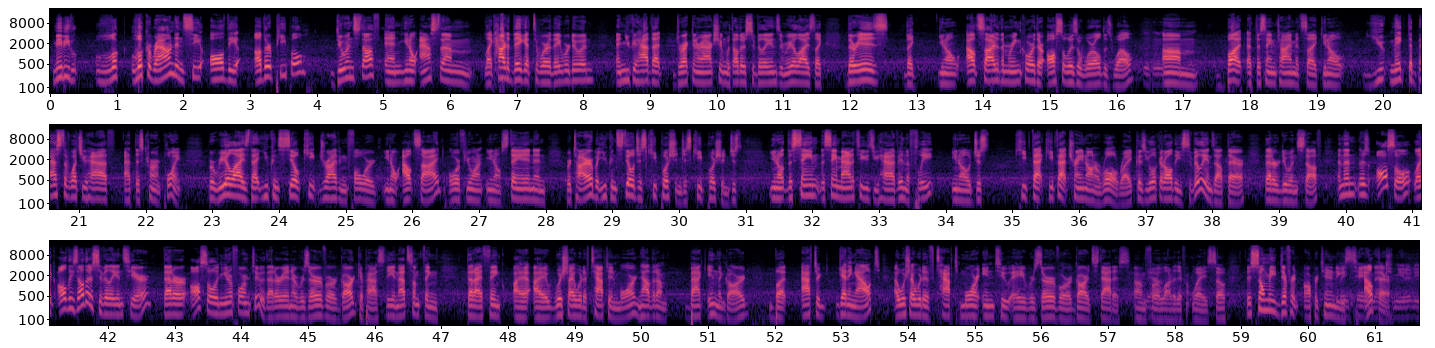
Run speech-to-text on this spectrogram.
maybe look look around and see all the other people doing stuff, and you know, ask them like, how did they get to where they were doing? And you could have that direct interaction with other civilians and realize like there is like you know outside of the Marine Corps there also is a world as well. Mhm. Um, but at the same time, it's like you know, you make the best of what you have at this current point, but realize that you can still keep driving forward. You know, outside, or if you want, you know, stay in and retire, but you can still just keep pushing, just keep pushing, just you know, the same the same attitudes you have in the fleet. You know, just keep that keep that train on a roll, right? Because you look at all these civilians out there that are doing stuff, and then there's also like all these other civilians here that are also in uniform too, that are in a reserve or a guard capacity, and that's something that I think I, I wish I would have tapped in more now that I'm back in the guard. But after getting out, I wish I would have tapped more into a reserve or a guard status um, for a lot of different ways. So there's so many different opportunities Maintaining out there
